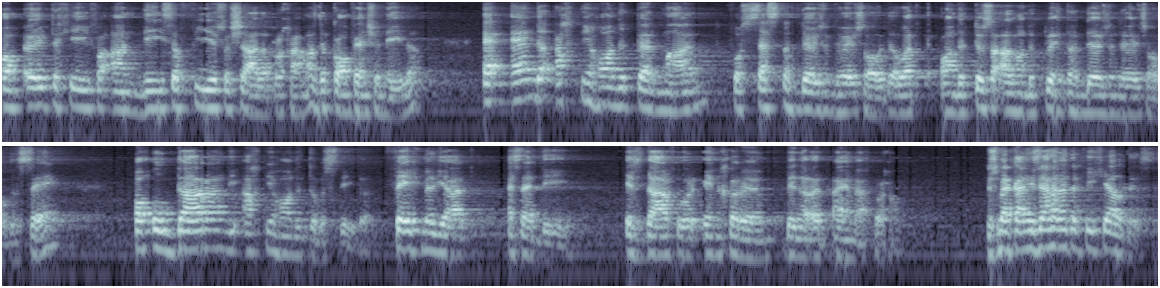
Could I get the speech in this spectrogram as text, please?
om uit te geven aan deze vier sociale programma's, de conventionele. En, de 1800 per maand voor 60.000 huishouden, wat ondertussen al 120.000 huishoudens zijn, om ook daaraan die 1800 te besteden. 5 miljard SND is daarvoor ingeruimd binnen het IMF-programma. Dus men kan niet zeggen dat er geen geld is.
